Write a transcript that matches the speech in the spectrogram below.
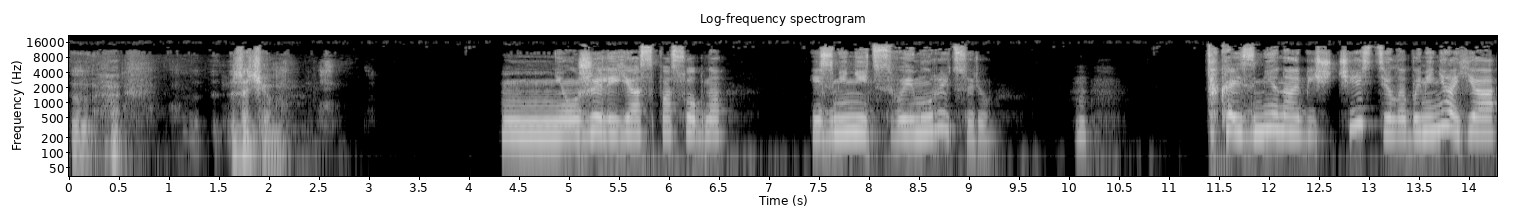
Э, зачем? Неужели я способна изменить своему рыцарю? Такая измена обесчестила бы меня. Я,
